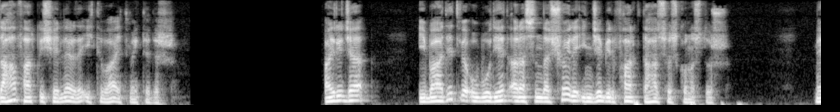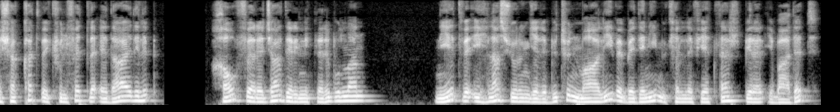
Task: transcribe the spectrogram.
daha farklı şeyler de ihtiva etmektedir. Ayrıca ibadet ve ubudiyet arasında şöyle ince bir fark daha söz konusudur. Meşakkat ve külfetle eda edilip, havf ve reca derinlikleri bulunan, niyet ve ihlas yörüngeli bütün mali ve bedeni mükellefiyetler birer ibadet,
